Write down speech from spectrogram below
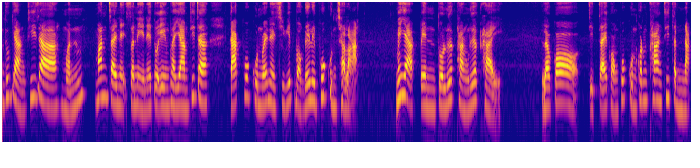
ำทุกอย่างที่จะเหมือนมั่นใจในเสน่ห์ในตัวเองพยายามที่จะ กักพวกคุณไว้ในชีวิตบอกได้เลยพวกคุณฉลาด ไม่อยากเป็นตัวเลือกทางเลือกใคร แล้วก็จิตใจของพวกคุณค่อนข้างที่จะหนัก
